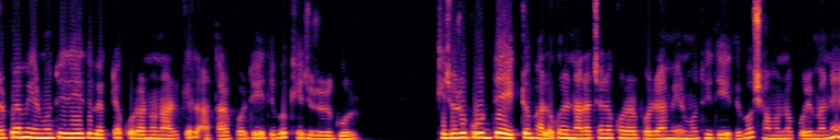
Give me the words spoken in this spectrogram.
তারপর আমি এর মধ্যে দিয়ে দেবো একটা কোরানো নারকেল আর তারপর দিয়ে দেবো খেজুরের গুড়। খেজুরের গুড় দিয়ে একটু ভালো করে নাড়াচাড়া করার পরে আমি এর মধ্যে দিয়ে দেবো সামান্য পরিমাণে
